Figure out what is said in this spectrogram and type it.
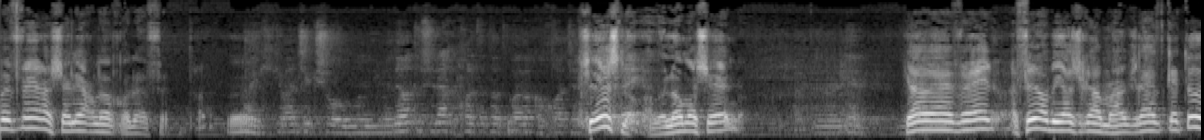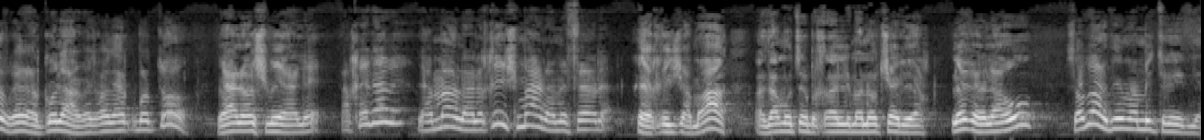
מפר, השליח לא יכול להפר. שיש לו, אבל לא מה שאין לו. כן, אפילו ביש גמר, כשכעת כתוב, כן, על כולם, יש לך כמותו, והיה לא שמיע לה, אכן זה אמר לה, לכי שמע לה, מפר לה. לכי שמע, אדם רוצה בכלל למנות שליח, לבר להוא, סבר דימה מטריד לה.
